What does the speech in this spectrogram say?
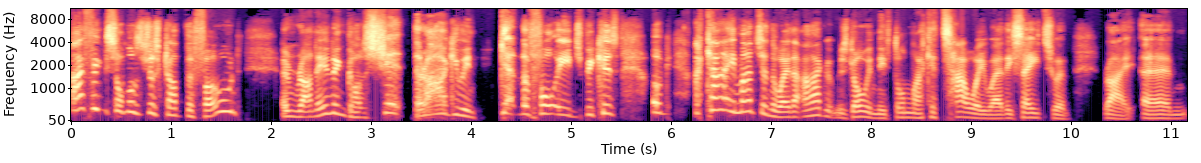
I think someone's just grabbed the phone and ran in and gone, shit, they're arguing. Get the footage because I can't imagine the way that argument was going. They've done like a towie where they say to him, right, um,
